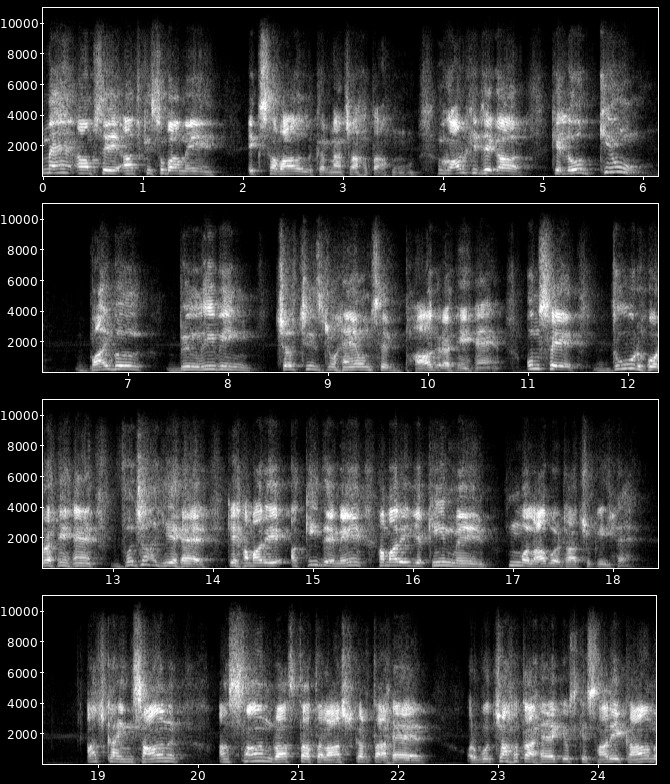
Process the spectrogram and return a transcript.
میں آپ سے آج کی صبح میں ایک سوال کرنا چاہتا ہوں۔ غور کیجیے گا کہ لوگ کیوں بائبل بلیونگ چرچز جو ہیں ان سے بھاگ رہے ہیں، ان سے دور ہو رہے ہیں۔ وجہ یہ ہے کہ ہمارے عقیدے میں، ہمارے یقین میں ملاوٹ آ چکی ہے۔ آج کا انسان آسان راستہ تلاش کرتا ہے اور وہ چاہتا ہے کہ اس کے سارے کام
